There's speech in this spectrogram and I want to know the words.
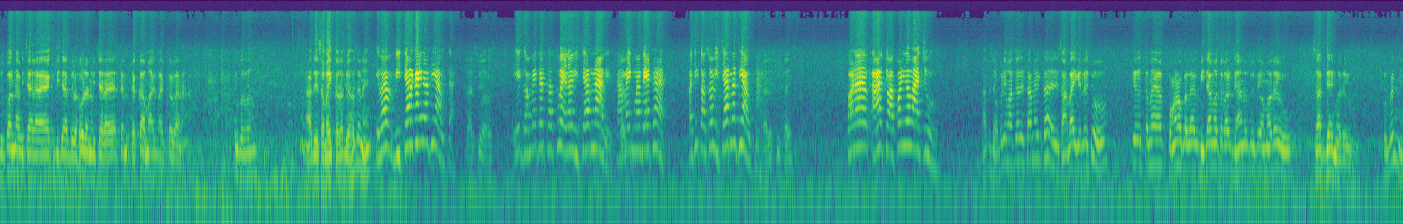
દુકાનના વિચાર આવ્યા કે બીજા દ્રહોડાના વિચાર આવ્યા તેને ધક્કા મારી મારી કરવાના. શું કરવાનું? આ જે સામાયિક કરવા બેહો છો ને? એવા વિચાર કઈ નથી આવતા. તાર શું આવે? એ ગમે તે થતું હોય એના વિચાર ના આવે. સામાયિકમાં બેઠા પછી કશો વિચાર નથી આવતો. તારે શું થાય? પણ આ ચોપડીઓ વાંચું. હા તો ચોપડી વાંચવાથી સામાયિક થાય. સામાયિક એટલે શું? કે તમે પોણો કલાક બીજામાં તમારું ધ્યાન હતું તે અમારે રહ્યું સ્વાધ્યાયમાં રહ્યું. ખબર ને?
